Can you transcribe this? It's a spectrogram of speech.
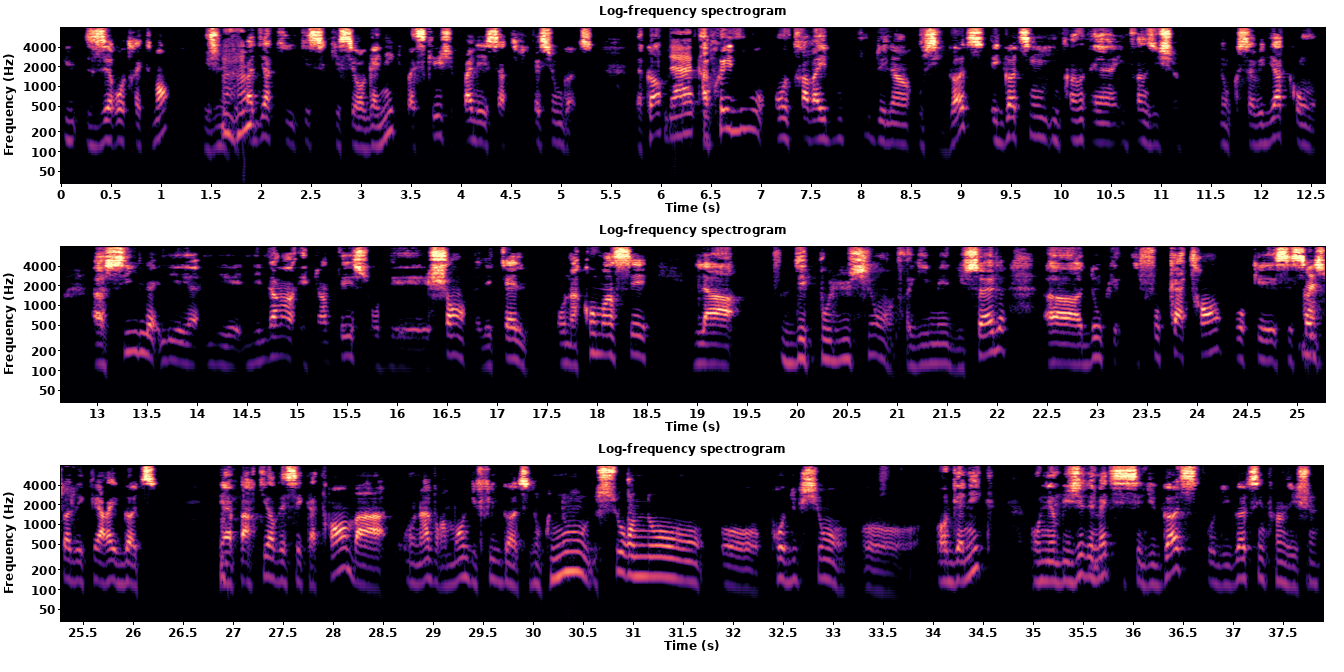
eu zéro traitement, mais je ne peux mm-hmm. pas dire que, c'est organique parce que j'ai pas les certifications GOTS. D'accord? Après nous, on travaille beaucoup des lins aussi GOTS et GOTS in, in, transition. Donc ça veut dire qu'on euh, si les, les, les lins est planté sur des champs dans lesquels on a commencé la des pollutions entre guillemets du sol. Euh, donc il faut quatre ans pour que ces sols soient déclarés GOTS. Et à partir de ces quatre ans, bah, on a vraiment du fil GOTS. Donc nous, sur nos productions organiques, on est obligé de mettre si c'est du GOTS ou du GOTS in transition.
